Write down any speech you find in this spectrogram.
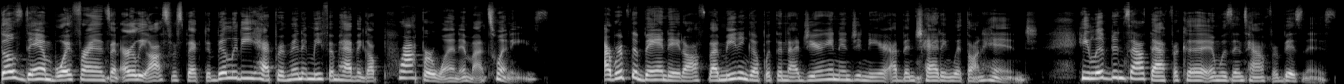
Those damn boyfriends and early aughts respectability had prevented me from having a proper one in my 20s. I ripped the band aid off by meeting up with the Nigerian engineer I've been chatting with on Hinge. He lived in South Africa and was in town for business.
